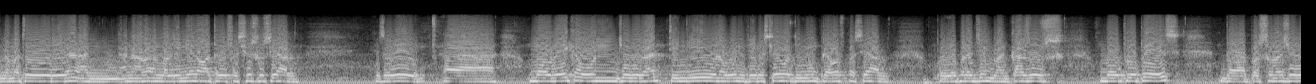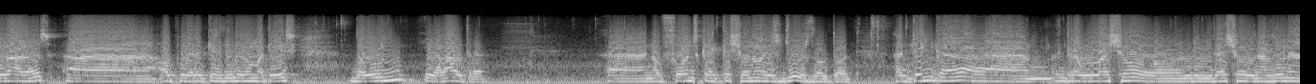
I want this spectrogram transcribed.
una metodologia en, en, en la línia de la tarifació social és a dir, eh, molt bé que un jubilat tingui una bonificació o tingui un preu especial, però jo, per exemple, en casos molt propers de persones jubilades, eh, el poder adquisitiu és el mateix d'un i de l'altre. Eh, en el fons crec que això no és just del tot. Entenc que eh, regular això o limitar això, donar-li una,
